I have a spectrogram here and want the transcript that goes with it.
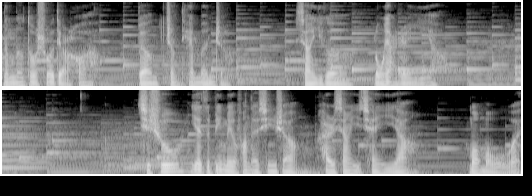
能不能多说点话，不要整天闷着，像一个聋哑人一样。起初，叶子并没有放在心上，还是像以前一样默默无闻。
